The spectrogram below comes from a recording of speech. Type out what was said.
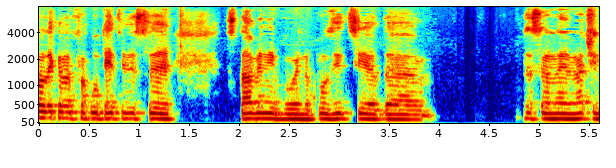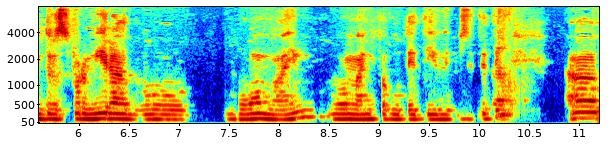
тоа дека на факултетите се ставени во една позиција да да се на начин трансформираат во во онлайн, во онлайн факултети и универзитети. Да. А,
